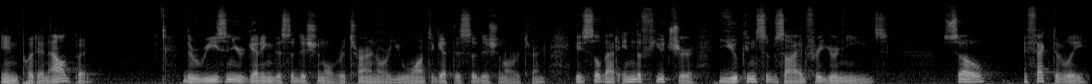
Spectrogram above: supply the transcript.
input and output. The reason you're getting this additional return or you want to get this additional return is so that in the future you can subside for your needs. So, effectively,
